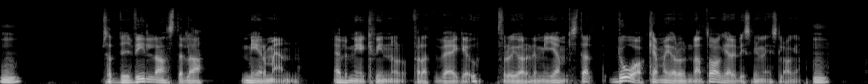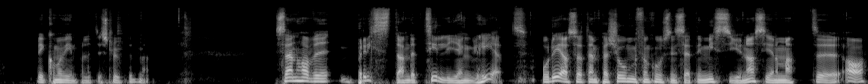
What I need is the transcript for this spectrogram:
Mm. Så att vi vill anställa mer män eller mer kvinnor för att väga upp, för att göra det mer jämställt. Då kan man göra undantag här i diskrimineringslagen. Mm. Det kommer vi in på lite i slutet med. Sen har vi bristande tillgänglighet. Och det är alltså att en person med funktionsnedsättning missgynnas genom att, eh, ja,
